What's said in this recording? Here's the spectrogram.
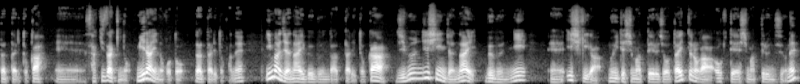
だったりとか、え先々の未来のことだったりとかね今じゃない部分だったりとか自分自身じゃない部分に、え意識が向いてしまっている状態っていうのが起きてしまってるんですよね。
